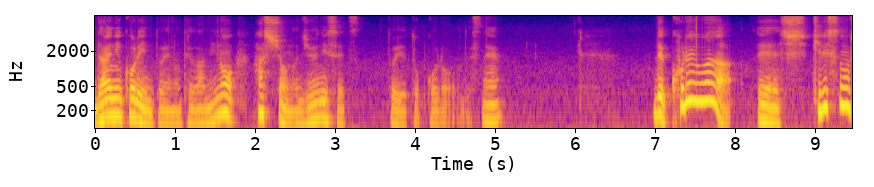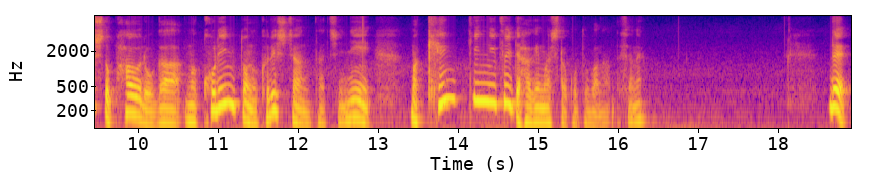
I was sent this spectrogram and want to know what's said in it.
第二コリントへの手紙の8章の12節というところですね。でこれは、え、キリストの使徒パウロが、ま、コリントのクリスチャンたちに、ま、献金について励ました言葉なんですよね。で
